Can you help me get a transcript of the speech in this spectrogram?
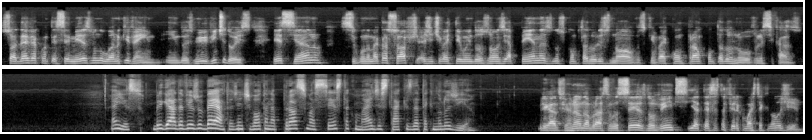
só deve acontecer mesmo no ano que vem, em 2022. Esse ano, segundo a Microsoft, a gente vai ter o Windows 11 apenas nos computadores novos, quem vai comprar um computador novo nesse caso. É isso. Obrigada, viu, Gilberto? A gente volta na próxima sexta com mais destaques da tecnologia. Obrigado, Fernando. Um abraço a vocês, ouvintes, e até sexta-feira com mais tecnologia.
